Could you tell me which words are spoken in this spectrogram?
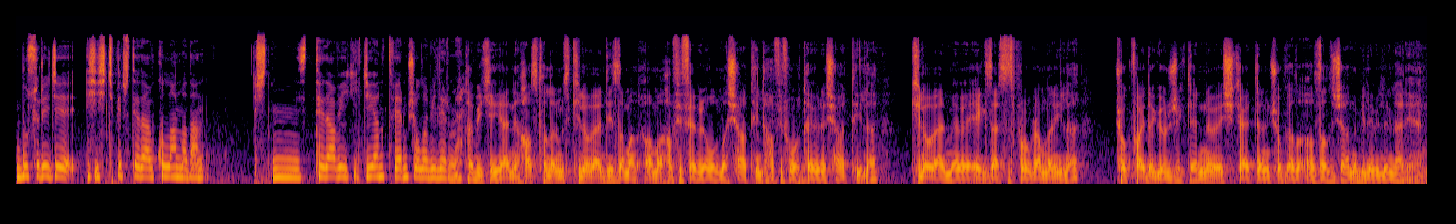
bu süreci hiçbir tedavi kullanmadan işte, m, tedavi yanıt vermiş olabilir mi? Tabii ki yani hastalarımız kilo verdiği zaman ama hafif evre olma şartıyla, hafif orta evre şartıyla kilo verme ve egzersiz programlarıyla çok fayda göreceklerini ve şikayetlerinin çok az- azalacağını bilebilirler yani.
